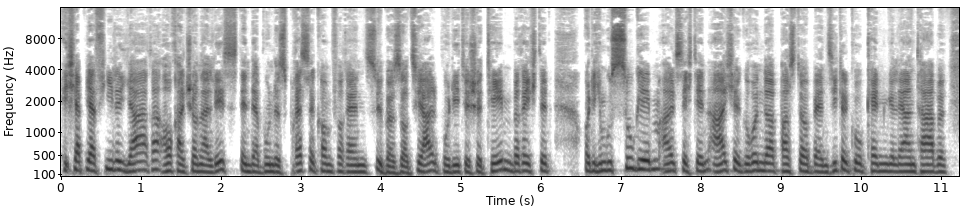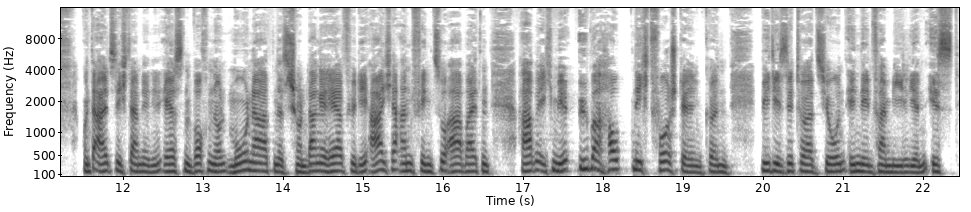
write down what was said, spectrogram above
Ich habe ja viele Jahre auch als Journalist in der Bundespressekonferenz über sozialpolitische Themen berichtet. Und ich muss zugeben, als ich den Arche-Gründer Pastor Ben Siegelko kennengelernt habe und als ich dann in den ersten Wochen und Monaten, das ist schon lange her, für die Arche anfing zu arbeiten, habe ich mir überhaupt nicht vorstellen können, wie die Situation in den Familien ist.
